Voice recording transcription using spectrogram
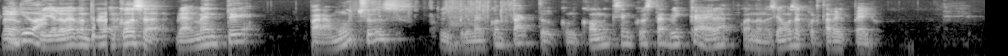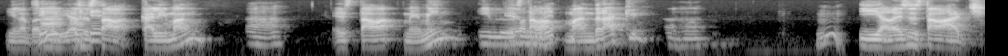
Bueno, Y yo- pues yo le voy a contar una cosa. Realmente, para muchos, el primer contacto con cómics en Costa Rica era cuando nos íbamos a cortar el pelo. Y en las Sí, barberías porque- estaba Calimán, Ajá. estaba Memín, Y Blue Demon. estaba Mandrake Ajá. mm, y a veces estaba Archie.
